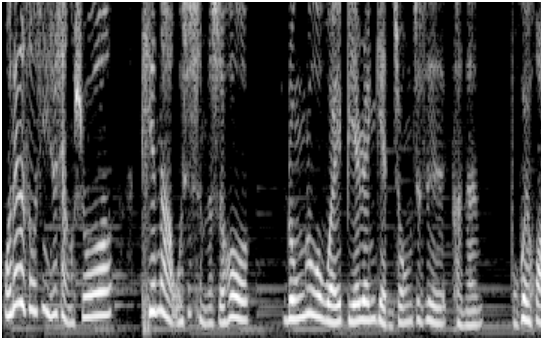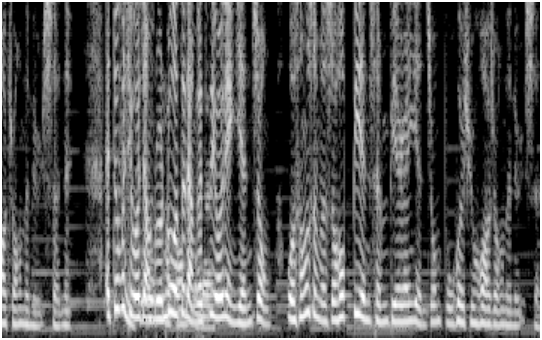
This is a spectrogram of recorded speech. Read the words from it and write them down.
我那个时候心里就想说，天哪，我是什么时候融入为别人眼中就是可能。不会化妆的女生呢、欸？哎、欸，对不起，我讲“沦落”这两个字有点严重。我从什么时候变成别人眼中不会去化妆的女生？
